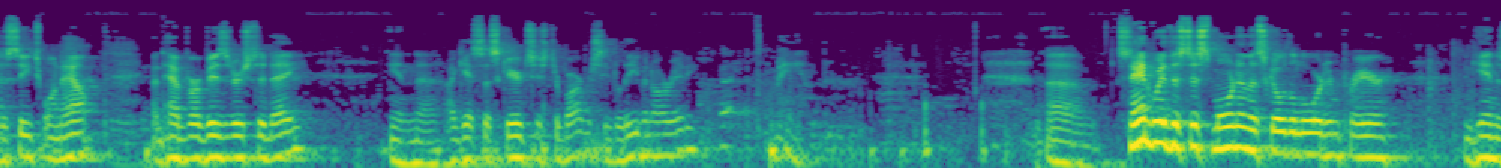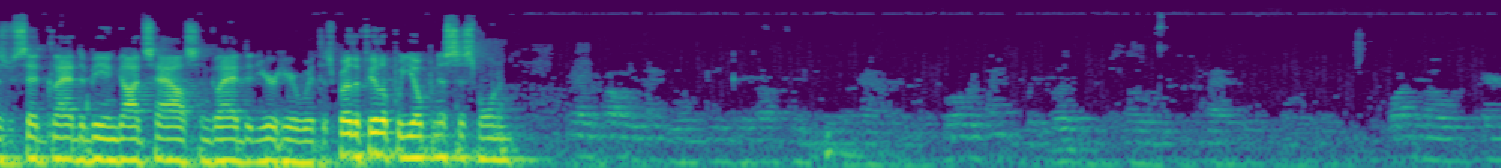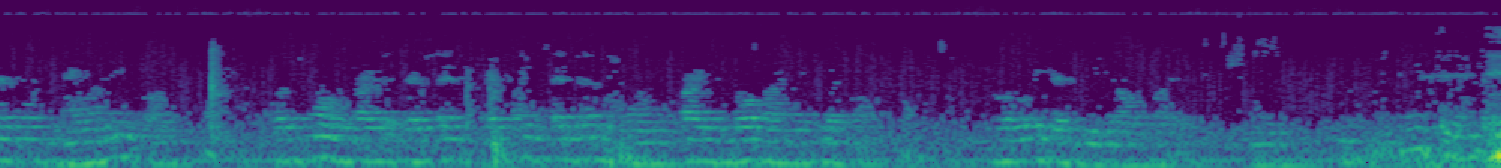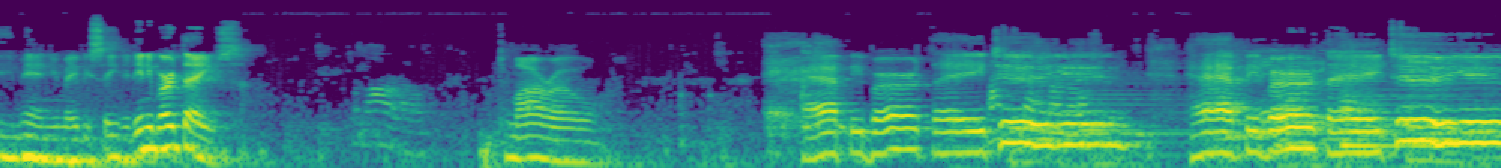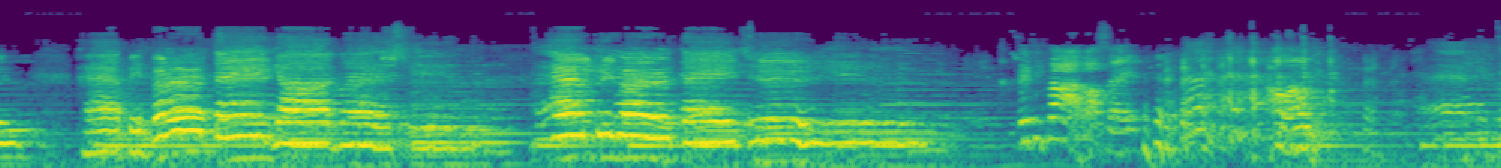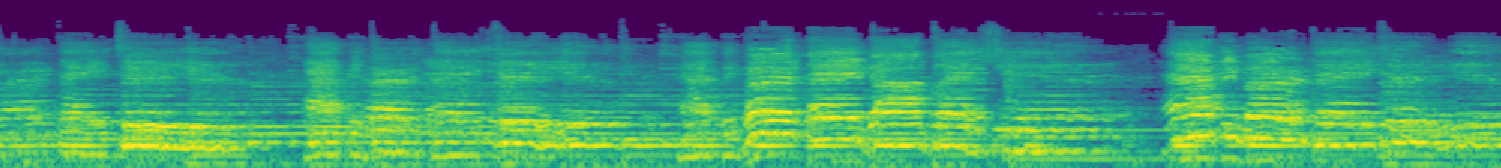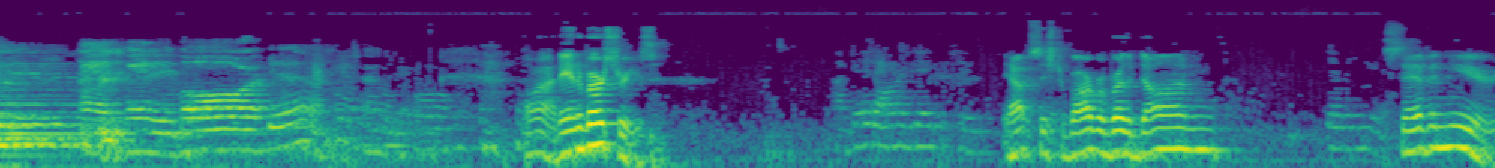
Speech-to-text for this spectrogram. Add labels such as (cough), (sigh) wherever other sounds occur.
to see each one out and have our visitors today. And uh, I guess I scared Sister Barbara. She's leaving already. Man. Um, stand with us this morning. Let's go to the Lord in prayer. Again, as we said, glad to be in God's house and glad that you're here with us. Brother Philip, will you open us this morning? Amen. You may be seated. Any birthdays? Tomorrow. Happy birthday to you. Happy birthday to you. Happy birthday, anniversaries. Yeah, Sister Barbara and Brother Don, seven years. That's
